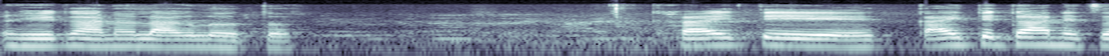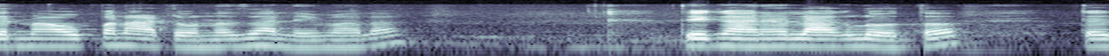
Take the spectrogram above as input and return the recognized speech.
हे गाणं लागलं होतं. काय ते काय ते गाण्याचं नाव पण आठवणं झालं आहे मला. ते गाणं लागलं होतं. तर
